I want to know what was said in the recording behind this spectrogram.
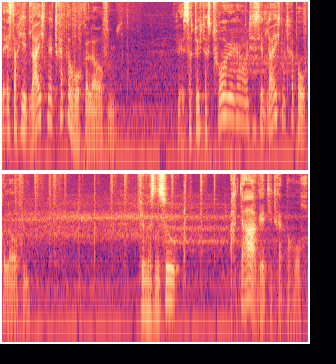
Der ist doch hier gleich eine Treppe hochgelaufen. Ist doch durch das Tor gegangen und ist hier gleich eine Treppe hochgelaufen. Wir müssen zu... Ach, da geht die Treppe hoch.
